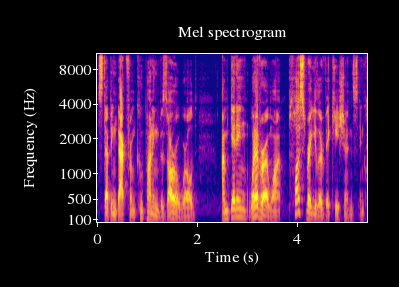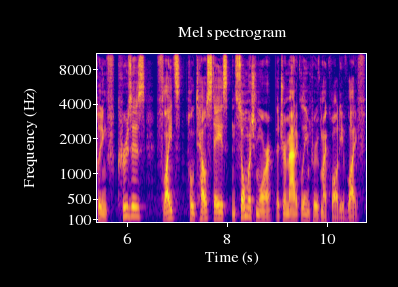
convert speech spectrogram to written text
Stepping back from couponing bizarro world, I'm getting whatever I want, plus regular vacations, including cruises, flights, hotel stays, and so much more that dramatically improve my quality of life.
